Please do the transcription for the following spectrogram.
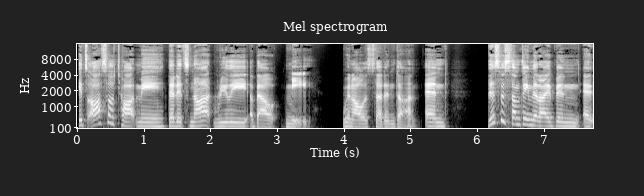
it's also taught me that it's not really about me when all is said and done. And this is something that I've been uh,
